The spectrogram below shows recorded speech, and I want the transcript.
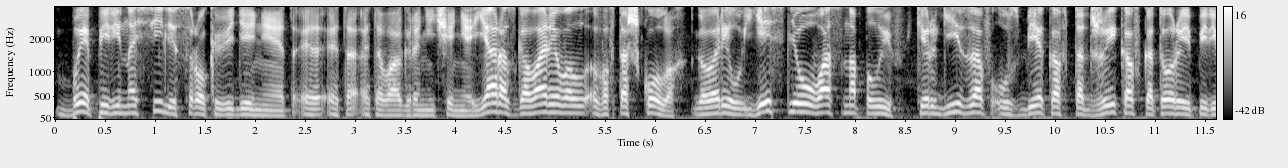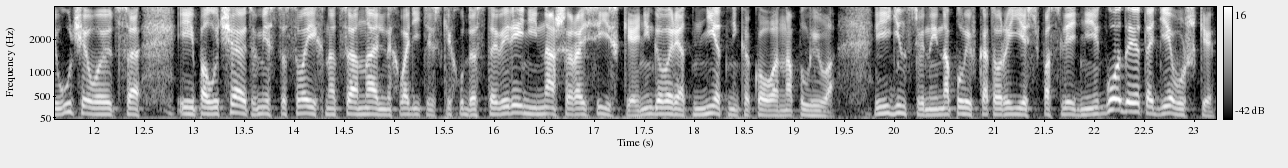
б, переносили срок введения это, э, это, этого ограничения. Я разговаривал в автошколах, говорил, есть ли у вас наплыв киргизов, узбеков, таджиков, которые переучиваются и получают вместо своих национальных водительских удостоверений наши российские. Они говорят, нет никакого наплыва. И единственный наплыв, который есть в последние годы, это девушки.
